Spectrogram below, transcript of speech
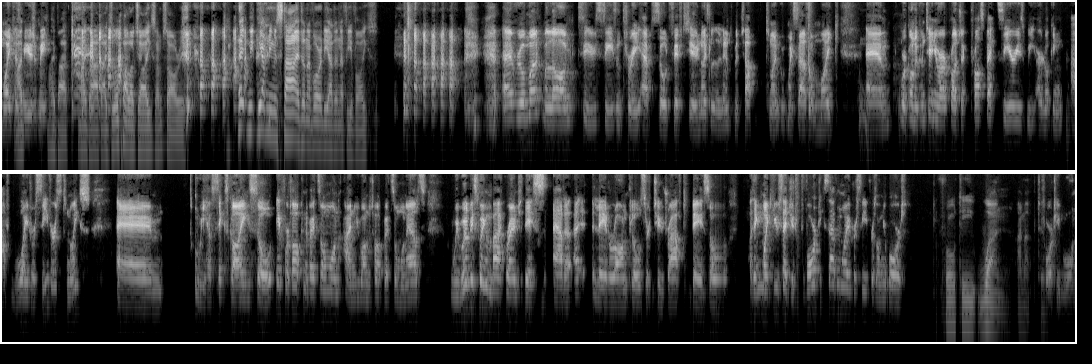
Mike has My- muted me. My bad. My bad. I do apologize. I'm sorry. Hey, we, we haven't even started, and I've already had enough of your voice. Everyone, welcome along to season three, episode 52. Nice little intimate chat tonight with myself and Mike. Um, we're going to continue our Project Prospect series. We are looking at wide receivers tonight. Um, we have six guys. So if we're talking about someone and you want to talk about someone else, we will be swinging back around to this at a, a- later on, closer to draft day. So I think, Mike, you said you had 47 wide receivers on your board. 41. I'm up to. 41.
